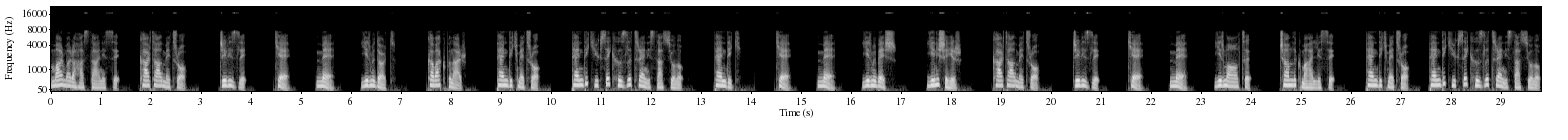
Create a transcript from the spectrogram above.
Marmara Hastanesi. Kartal Metro. Cevizli. K, M, 24. Kavakpınar. Pendik Metro. Pendik Yüksek Hızlı Tren İstasyonu. Pendik. K, M, 25. Yenişehir. Kartal Metro. Cevizli. K, M, 26. Çamlık Mahallesi. Pendik Metro. Pendik Yüksek Hızlı Tren İstasyonu.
